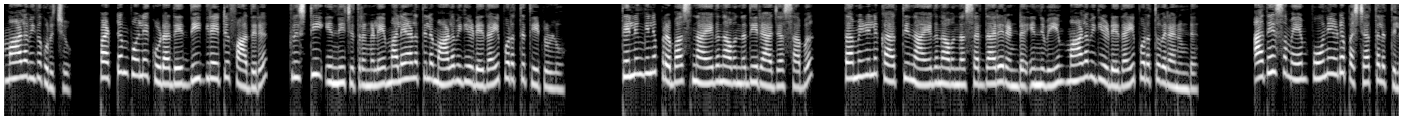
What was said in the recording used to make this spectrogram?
മാളവിക കുറിച്ചു. പട്ടം പോലെ കൂടാതെ ദി ഗ്രേറ്റ് ഫാദർ ക്രിസ്റ്റി എന്നീ ചിത്രങ്ങളെ മലയാളത്തിലെ മാളവികയുടേതായി പുറത്തെത്തിയിട്ടുള്ളൂ. തെലുങ്കിലെ പ്രഭാസ് നായകനാവുന്ന ദി രാജാസാബ് തമിഴിലെ കാർത്തി നായകനാവുന്ന സർദാര് രണ്ട് എന്നിവയും മാളവികയുടേതായി പുറത്തുവരാനുണ്ട്. അതേസമയം പൂനെയുടെ പശ്ചാത്തലത്തിൽ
